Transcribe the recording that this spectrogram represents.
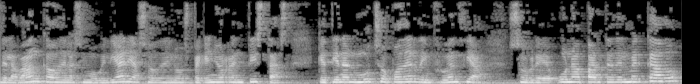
de la banca o de las inmobiliarias o de los pequeños rentistas que tienen mucho poder de influencia sobre una parte del mercado,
